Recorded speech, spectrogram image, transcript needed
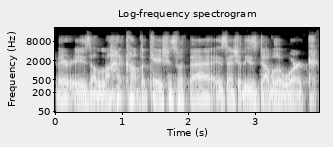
there is a lot of complications with that. Essentially, it's double the work.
